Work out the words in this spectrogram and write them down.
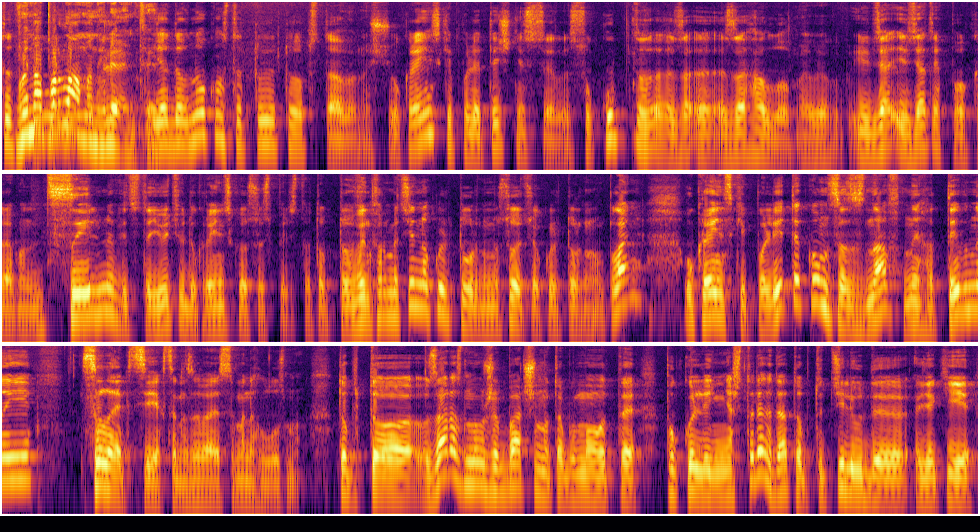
Ви на парламент гляньте. Я давно констатую ту обставину, що українські політичні сили сукупно за- загалом і взя- і взятих по окремо сильно відстають від українського суспільства. Тобто в інформаційно-культурному, соціокультурному плані український політикум зазнав негативної селекції, як це називає Семен Глузман. Тобто зараз ми вже бачимо, так би мовити, покоління штрих, да? тобто ті люди, які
